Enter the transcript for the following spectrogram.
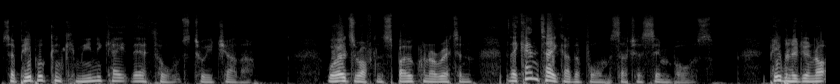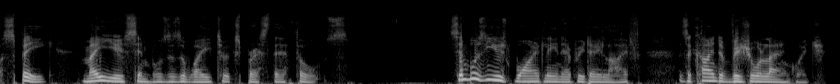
so people can communicate their thoughts to each other. Words are often spoken or written, but they can take other forms such as symbols. People who do not speak may use symbols as a way to express their thoughts. Symbols are used widely in everyday life as a kind of visual language.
